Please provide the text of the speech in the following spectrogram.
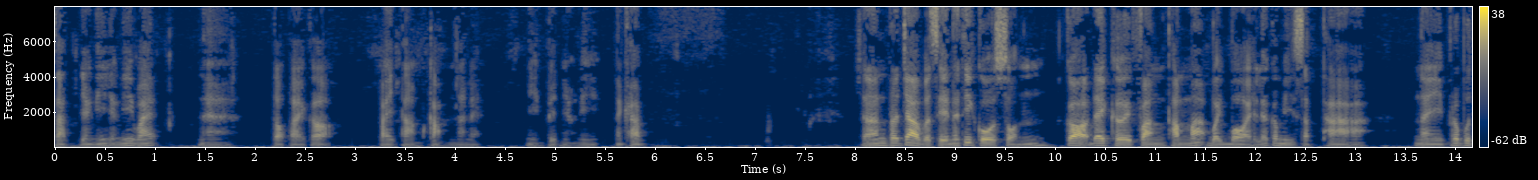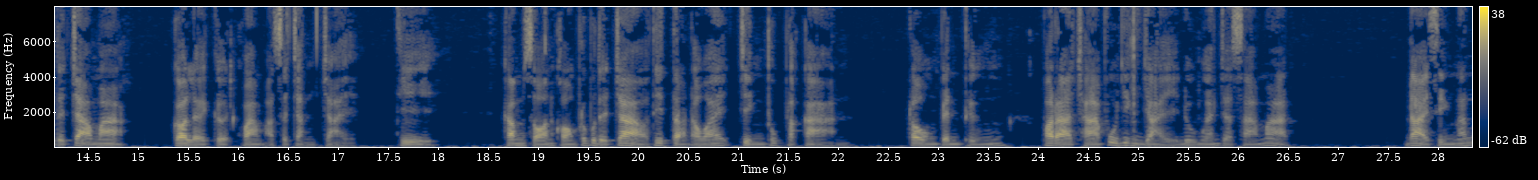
ษัตริย์อย่างนี้อย่างนี้ไว้นะต่อไปก็ไปตามกรรมนั่นแหละนี่เป็นอย่างนี้นะครับ ฉะนั้นพระเจ้าประเสนที่โกศลก็ได้เคยฟังธรรมะบ่อยๆ แล้วก็มีศรัทธาในพระพุทธเจ้ามาก ก็เลยเกิดความอัศจรรย์ใจที่คำสอนของพระพุทธเจ้าที่ตรัสเอาไว้จริงทุกประการ พระองค์เป็นถึงพระราชาผู้ยิ่งใหญ่ดูเหมือนจะสามารถ ได้สิ่งนั้น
